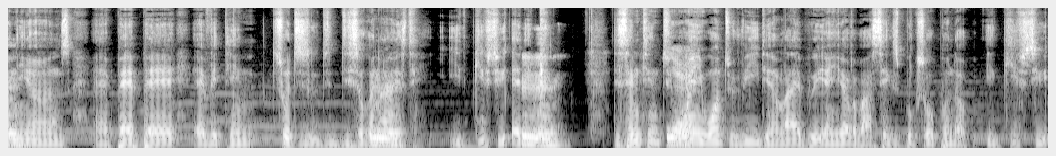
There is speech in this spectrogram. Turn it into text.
onions, uh, pepper, everything so dis- dis- disorganized. It gives you headache. Mm. The same thing too Yeah. when you want to read in a library and you have about six books opened up. It gives you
